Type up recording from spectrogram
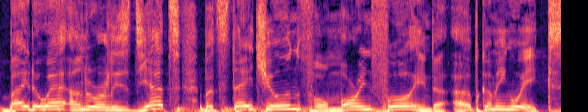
By the way, unreleased yet, but stay tuned for more info in the upcoming weeks.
